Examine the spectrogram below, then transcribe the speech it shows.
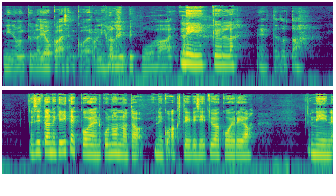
niin on kyllä jokaisen koiran ihan lempipuuhaa. Että, niin, kyllä. Että tota... Ja sitten ainakin itse koen, kun on noita niin aktiivisia työkoiria, niin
